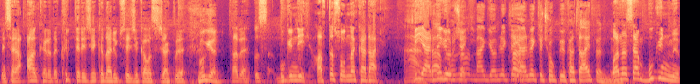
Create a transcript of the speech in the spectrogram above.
mesela Ankara'da 40 dereceye kadar yükselecek hava sıcaklığı. Bugün. Tabii bugün değil hafta sonuna kadar Ha, bir yerde tamam, görecek. Ben gömlekle Ha. gelmekte çok büyük hata etmedim. Bana sen bugün mü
